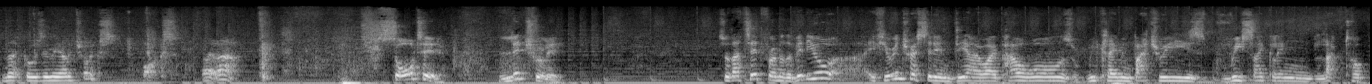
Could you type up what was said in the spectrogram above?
And that goes in the electronics box, like that. Sorted, literally. So that's it for another video. Uh, if you're interested in DIY power walls, reclaiming batteries, recycling laptop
